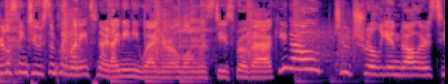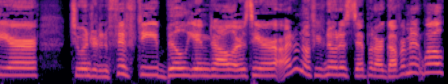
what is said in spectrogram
You're listening to Simply Money tonight. I'm Amy Wagner along with Steve Sprovach. You know, $2 trillion here, $250 billion here. I don't know if you've noticed it, but our government, well,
